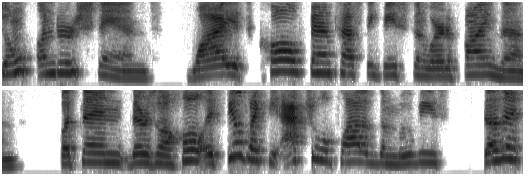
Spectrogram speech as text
don't understand why it's called Fantastic Beasts and where to find them. But then there's a whole. It feels like the actual plot of the movies doesn't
